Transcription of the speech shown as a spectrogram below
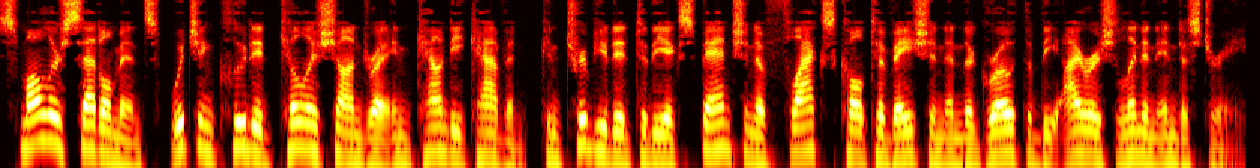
Smaller settlements, which included Killeshandra in County Cavan, contributed to the expansion of flax cultivation and the growth of the Irish linen industry.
